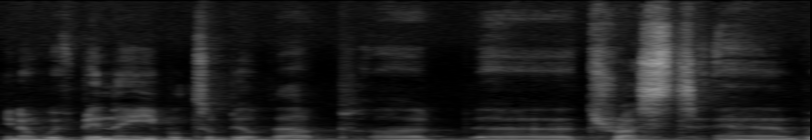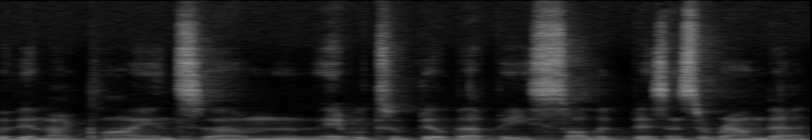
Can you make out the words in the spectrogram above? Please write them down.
You know, we've been able to build up uh, uh, trust uh, within our clients, um, able to build up a solid business around that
